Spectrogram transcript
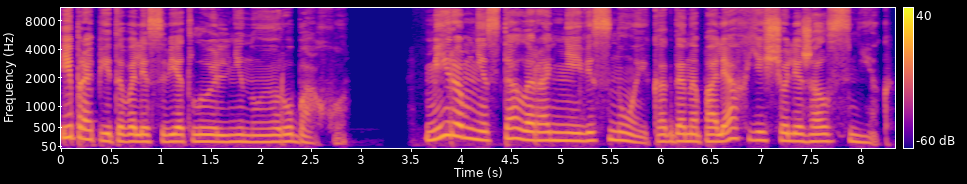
и пропитывали светлую льняную рубаху. Миром не стало ранней весной, когда на полях еще лежал снег.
